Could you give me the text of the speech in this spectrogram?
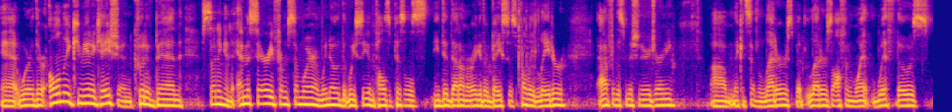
and where their only communication could have been sending an emissary from somewhere, and we know that we see in Paul's epistles he did that on a regular basis, probably later after this missionary journey. Um, they could send letters, but letters often went with those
